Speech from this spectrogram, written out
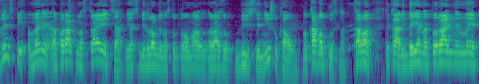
В принципі, у мене апарат настраюється. Я собі зроблю наступного разу більш сильнішу каву. Ну, кава вкусна. Кава така віддає натуральними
